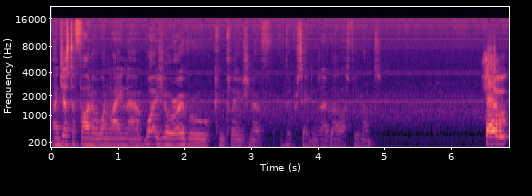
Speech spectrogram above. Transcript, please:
And just a final one, Lane. Uh, what is your overall conclusion of the proceedings over the last few months? So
